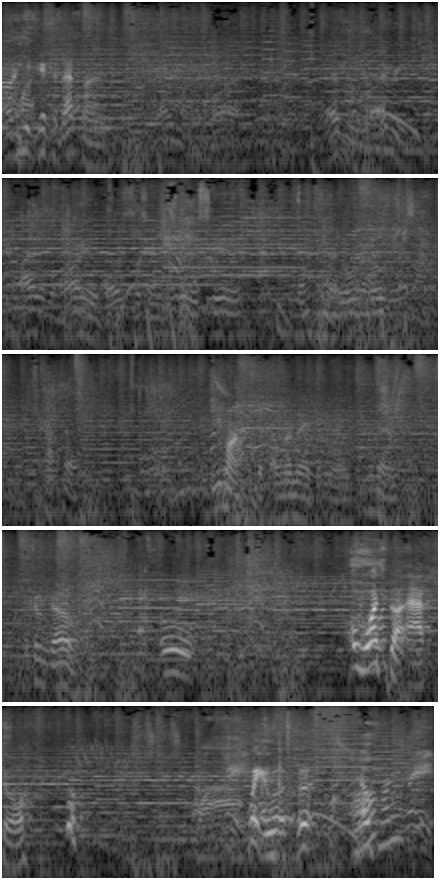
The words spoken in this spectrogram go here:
Oh, he gets it that time. Every every pilot of Mario does this, and it's really scary. Keep jumping and rolling over. Kropso. He wants to just eliminate this man. Look at him. Look at him go. Oh. Oh, what the actual? Wow. Wait, what? No punish?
